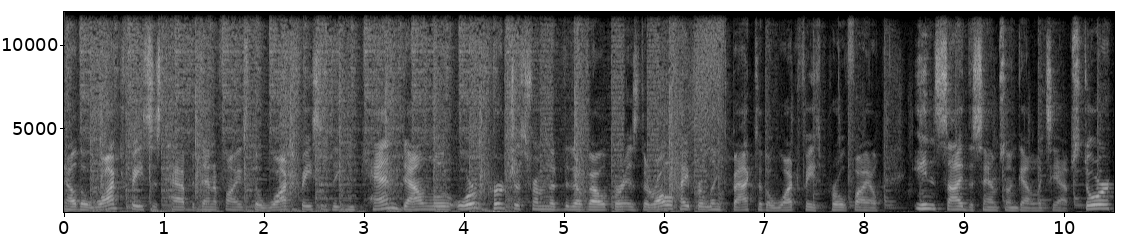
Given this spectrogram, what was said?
Now the watch faces tab identifies the watch faces that you can download or purchase from the developer as they're all hyperlinked back to the watch face profile inside the Samsung Galaxy App Store.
